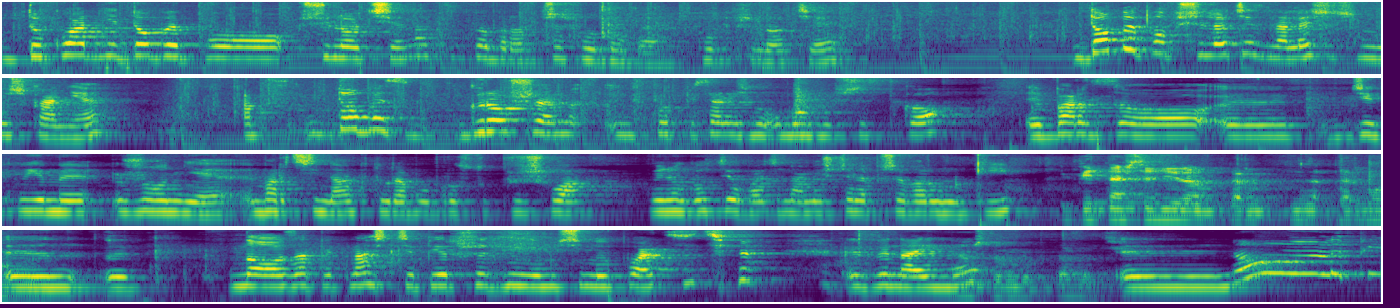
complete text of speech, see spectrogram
Dokładnie dobę po przylocie, no to dobra, przeszło dobę po przylocie. Dobę po przylocie znaleźliśmy mieszkanie, a przy- dobę z groszem podpisaliśmy umowy, wszystko. Y, Bardzo y, dziękujemy żonie Marcina, która po prostu przyszła wynegocjować nam jeszcze lepsze warunki. I 15 dirham dar- darmowych. Y, no, za 15 pierwsze dni nie musimy płacić wynajmu. Ja to mogę pokazać. No, lepiej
